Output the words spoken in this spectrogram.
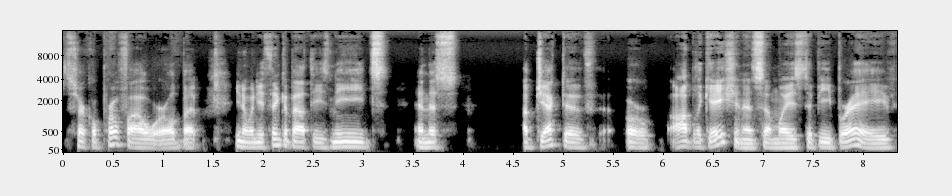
circle profile world. But you know, when you think about these needs and this objective or obligation in some ways to be brave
